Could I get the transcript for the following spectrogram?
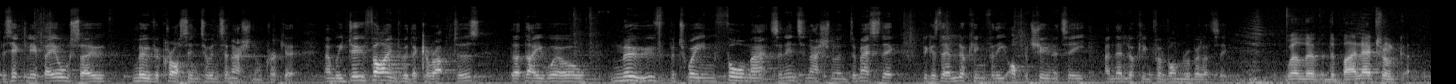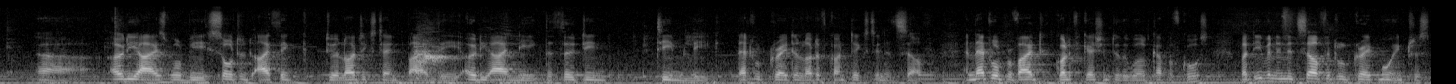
particularly if they also move across into international cricket. And we do find with the corruptors that they will move between formats and international and domestic because they're looking for the opportunity and they're looking for vulnerability. Well, the, the bilateral uh, ODIs will be sorted, I think, to a large extent by the ODI league, the 13 team league. That will create a lot of context in itself. And that will provide qualification to the World Cup, of course, but even in itself, it will create more interest,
